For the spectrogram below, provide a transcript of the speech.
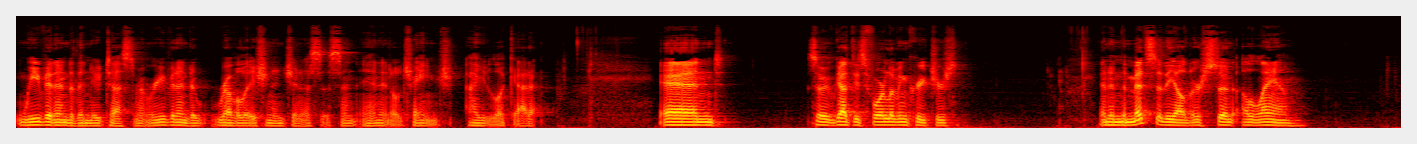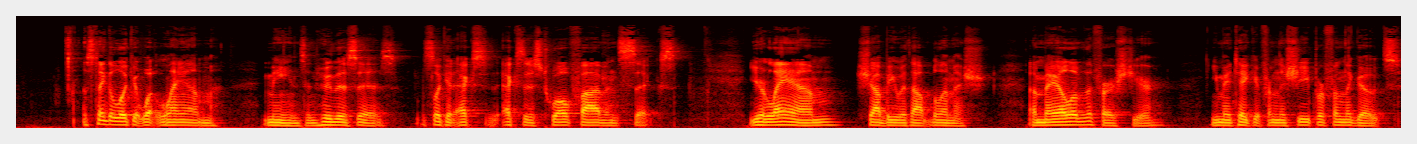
weave it into the New Testament, weave it into Revelation and Genesis, and, and it'll change how you look at it. And so we've got these four living creatures. And in the midst of the elders stood a lamb Let's take a look at what lamb means and who this is. Let's look at Exodus 12, 5, and 6. Your lamb shall be without blemish, a male of the first year. You may take it from the sheep or from the goats.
